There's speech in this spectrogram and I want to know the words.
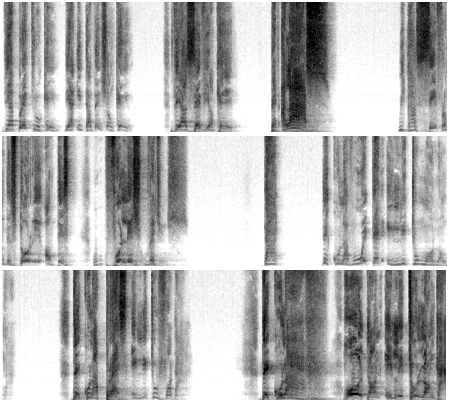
Their breakthrough came, their intervention came, their savior came. But alas, we can see from the story of these foolish virgins that they could have waited a little more longer. They could have pressed a little further. They could have hold on a little longer.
